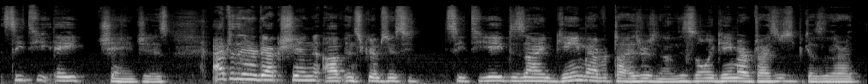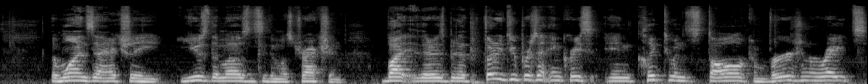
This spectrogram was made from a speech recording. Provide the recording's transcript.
CTA changes after the introduction of Instagram's new CTA design. Game advertisers, now this is only game advertisers because they're the ones that actually use the most and see the most traction but there has been a 32% increase in click to install conversion rates,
